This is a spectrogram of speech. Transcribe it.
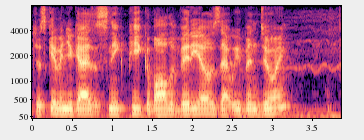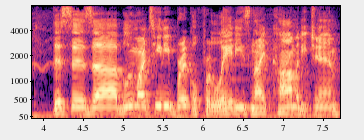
Just giving you guys a sneak peek of all the videos that we've been doing. This is uh, Blue Martini Brickell for Ladies Night Comedy Jam.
